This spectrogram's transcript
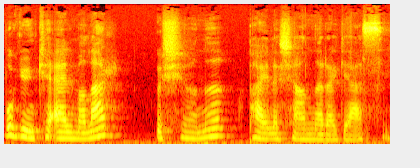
Bugünkü elmalar ışığını paylaşanlara gelsin.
